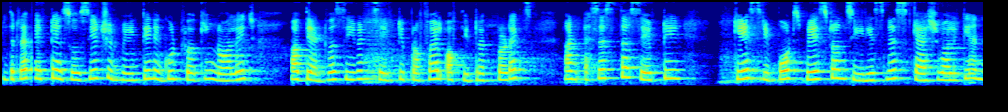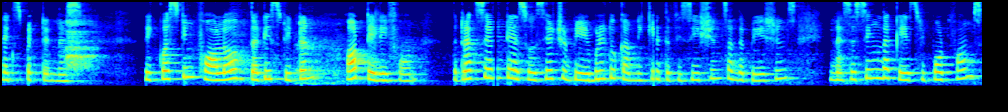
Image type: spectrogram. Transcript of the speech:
the drug safety associate should maintain a good working knowledge of the adverse event safety profile of the drug products and assess the safety case reports based on seriousness, casualty, and expectedness. Requesting follow up that is written or telephone. The drug safety associate should be able to communicate with the physicians and the patients in assessing the case report forms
